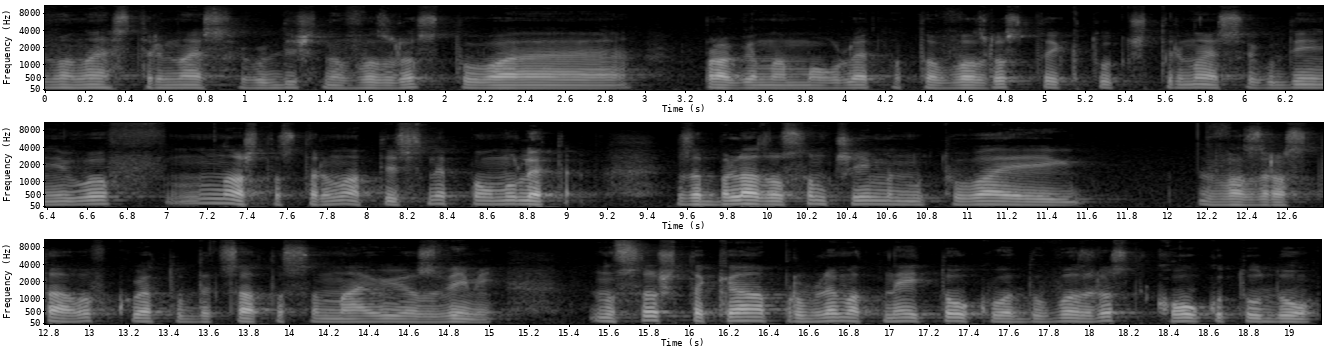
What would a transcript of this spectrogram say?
12-13 годишна възраст. Това е прага на малолетната възраст, тъй като от 14 години в нашата страна ти си непълнолетен. Забелязал съм, че именно това е и възрастта, в която децата са най-уязвими но също така проблемът не е толкова до възраст, колкото до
